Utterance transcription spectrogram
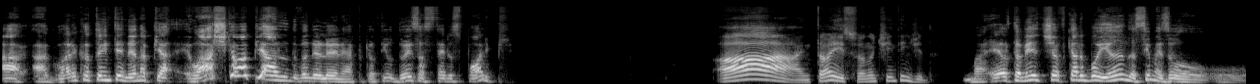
Ah, agora que eu tô entendendo a piada. Eu acho que é uma piada do Vanderlei, né? Porque eu tenho dois astérios Polyp. Ah, então é isso. Eu não tinha entendido. Mas eu também tinha ficado boiando assim, mas o, o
